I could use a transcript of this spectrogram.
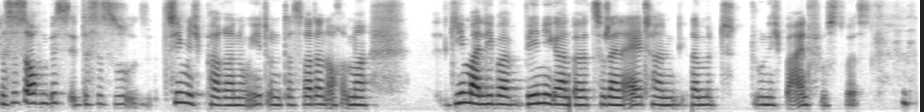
Das ist auch ein bisschen das ist so ziemlich paranoid und das war dann auch immer: „Geh mal lieber weniger, äh, zu deinen Eltern, damit du nicht beeinflusst wirst.“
